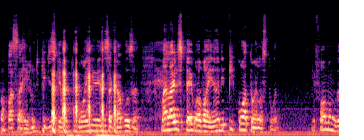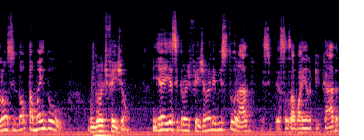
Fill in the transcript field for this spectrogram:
Para passar rejunte, que diz que é muito bom e eles acabam usando. Mas lá eles pegam a havaiana e picotam elas todas. E formam um grão assim, dá o tamanho do, um grão de feijão. E aí esse grão de feijão ele é misturado, esse, essas havaianas picadas,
